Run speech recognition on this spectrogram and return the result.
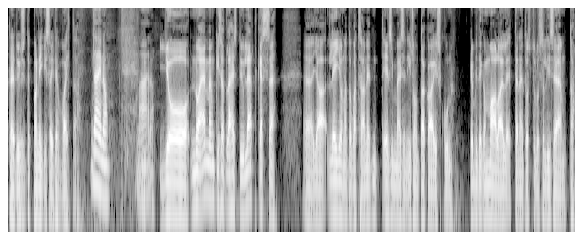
täytyy sitten paniikissa itse vaihtaa. Näin on. Näin on. Joo, no MM-kisat lähestyy lätkässä ja leijonat ovat saaneet nyt ensimmäisen ison takaiskun. Ei mitenkään maalaile, että näitä olisi tulossa lisää, mutta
